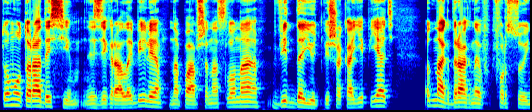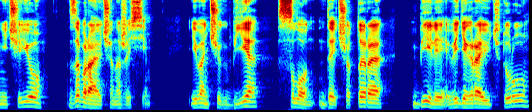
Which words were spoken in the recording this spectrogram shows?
Тому тура D7 зіграли білі, напавши на слона, віддають пішака Е5, однак Драгнев форсує нічию, забираючи на G7. Іванчук б'є, слон D4, білі відіграють туру,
